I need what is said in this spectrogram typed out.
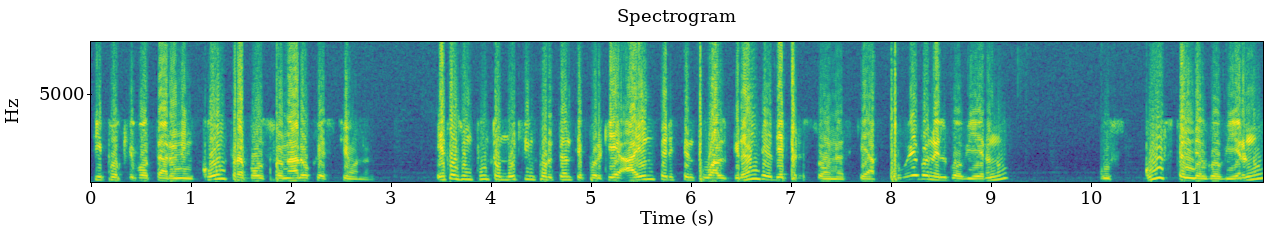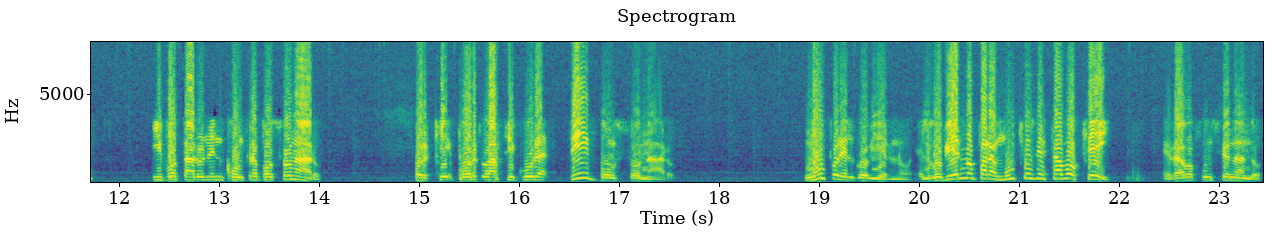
tipos que votaron en contra Bolsonaro cuestionan. Esto es un punto muy importante porque hay un percentual grande de personas que aprueban el gobierno, gustan del gobierno y votaron en contra Bolsonaro. Porque por la figura de Bolsonaro no por el gobierno. El gobierno para muchos estaba ok, estaba funcionando.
